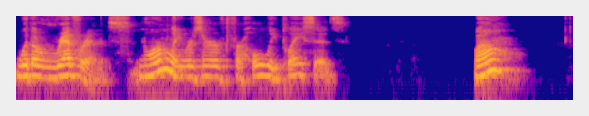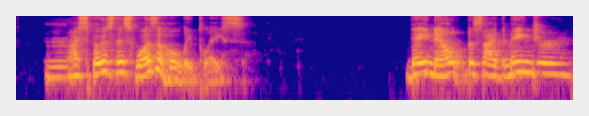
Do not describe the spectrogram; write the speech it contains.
with a reverence normally reserved for holy places. Well, Mm, I suppose this was a holy place. They knelt beside the manger,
